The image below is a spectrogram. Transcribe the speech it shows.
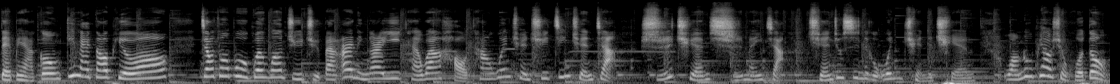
代表阿公进来投票哦。交通部观光局举办二零二一台湾好汤温泉区金泉奖十全十美奖，全就是那个温泉的泉。网络票选活动，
